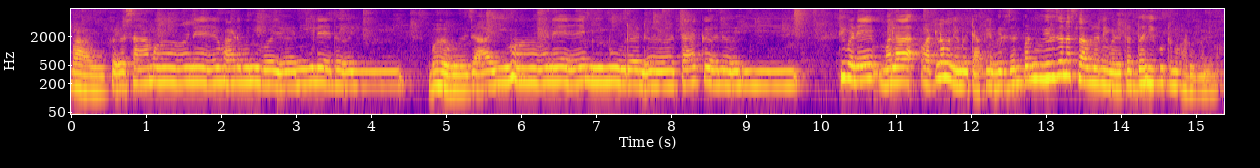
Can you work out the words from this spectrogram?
भाऊ कसा मने वाढवणी बयणीले दही. भव जाई म्हणे मी मुरण टाकनही. ती म्हणे मला वाटलं म्हणे मी टाकलं विरजन पण विरजनच लावलं नाही म्हणे तर दही कुठून वाढू म्हणे मग?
